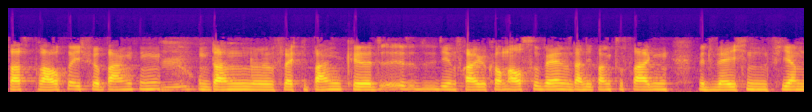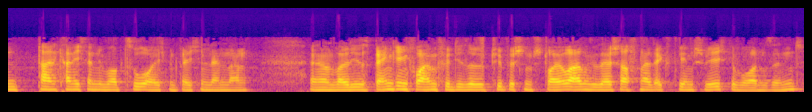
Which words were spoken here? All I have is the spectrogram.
was brauche ich für Banken, mhm. um dann äh, vielleicht die Bank, äh, die in Frage kommen, auszuwählen und dann die Bank zu fragen, mit welchen Firmen kann ich denn überhaupt zu euch, mit welchen Ländern. Äh, weil dieses Banking vor allem für diese typischen Steueroasengesellschaften halt extrem schwierig geworden sind.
